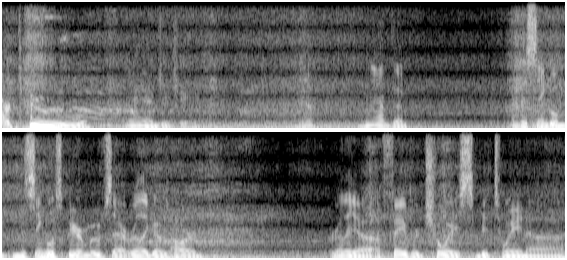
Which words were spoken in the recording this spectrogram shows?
not. R2! And GG. Yep. Yep, the the single the single spear moveset really goes hard. Really a, a favored choice between uh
